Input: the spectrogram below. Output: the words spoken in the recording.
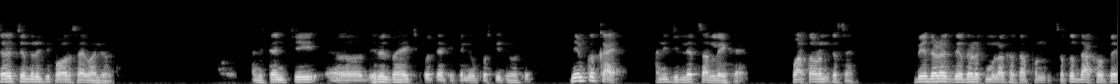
शरदचंद्रजी पवार साहेब आले होते. आणि त्यांची अं, धीरज भाईची पण त्या ठिकाणी उपस्थिती होती. नेमकं काय? आणि जिल्ह्यात चाललंय काय? वातावरण कसं आहे? बेधडक बेधडक मुलाखत आपण सतत दाखवतोय.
